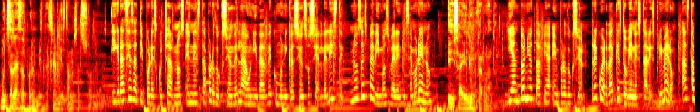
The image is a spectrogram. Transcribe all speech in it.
Muchas gracias por la invitación y estamos a sus órdenes. Y gracias a ti por escucharnos en esta producción de la Unidad de Comunicación Social del ISTE. Nos despedimos Berenice Moreno, Isaelín Fernando y Antonio Tapia en producción. Recuerda que tu bienestar es primero. Hasta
